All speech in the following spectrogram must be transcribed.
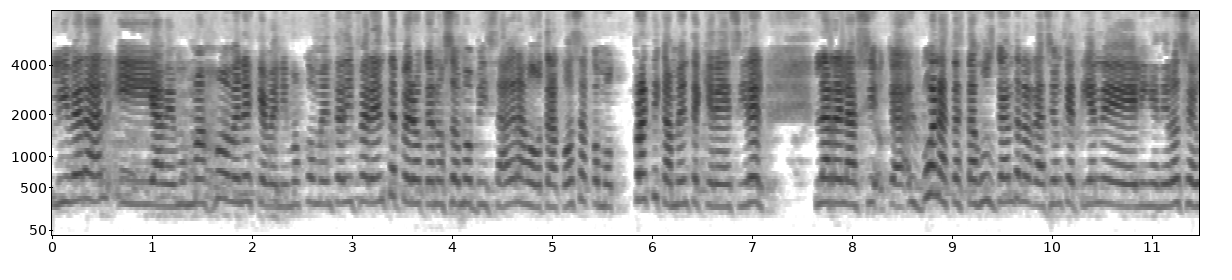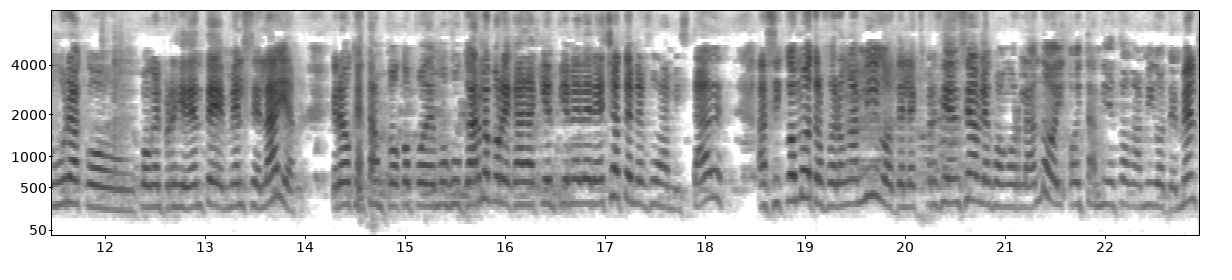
liberal y habemos más jóvenes que venimos con mente diferente, pero que no somos bisagras o otra cosa, como prácticamente quiere decir él. La relación, bueno, hasta está juzgando la relación que tiene el ingeniero Segura con, con el presidente Mel Zelaya. Creo que tampoco podemos juzgarlo porque cada quien tiene derecho a tener sus amistades. Así como otros fueron amigos del expresidenciable Juan Orlando, hoy, hoy también son amigos de Mel.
